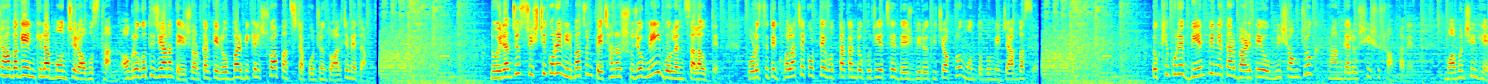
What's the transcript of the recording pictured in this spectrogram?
শাহবাগে ইনকিলাব মঞ্চের অবস্থান। অগ্রগতি জানাতে সরকারকে রোববার বিকেল সোয়া পাঁচটা পর্যন্ত আলটিমেটাম। নৈরাজ্য সৃষ্টি করে নির্বাচন পেছানোর সুযোগ নেই বললেন সালাউদ্দিন। পরিস্থিতি ঘোলাটে করতে হত্যাকাণ্ড ঘটিয়েছে দেশবিরোধী চক্র, মন্তব্য মির্জা আব্বাসের। লক্ষ্মীপুরে বিএনপি নেতার বাড়িতে অগ্নিসংযোগ, প্রাণ গেল শিশু সন্তানের। ময়মনসিংহে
